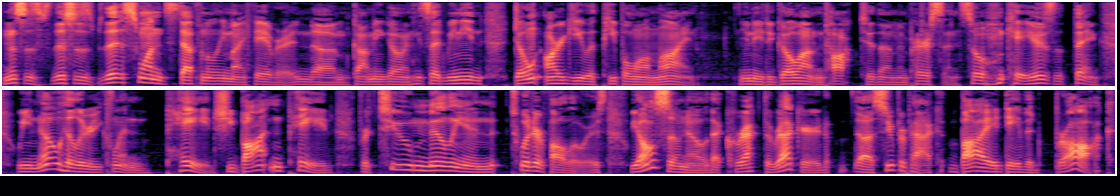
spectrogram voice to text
and this is this is this one's definitely my favorite and um, got me going. He said, "We need don't argue with people online. You need to go out and talk to them in person." So, okay, here's the thing: we know Hillary Clinton paid. She bought and paid for 2 million Twitter followers. We also know that Correct the Record, uh, Super PAC by David Brock,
